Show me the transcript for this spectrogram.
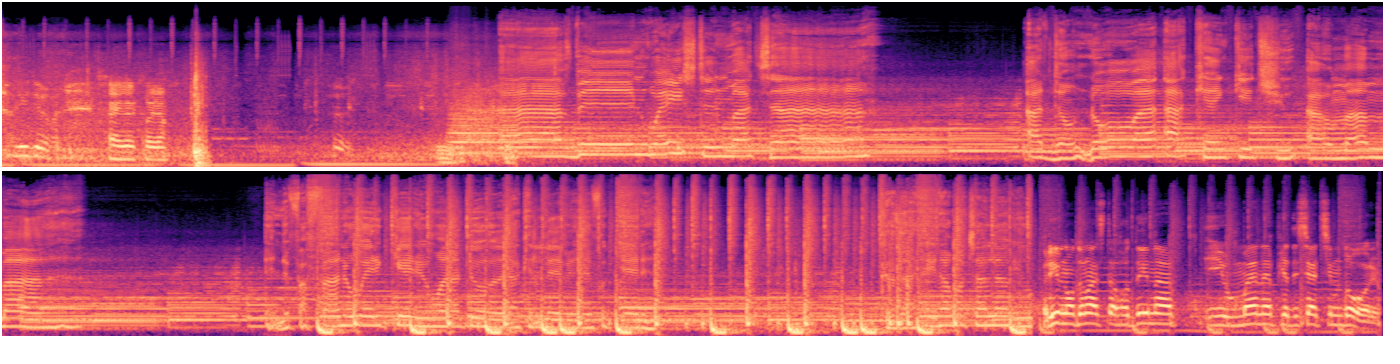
How you doing? Hey, good for you. I've been wasting my time. I don't know why I can't get you out my mind. If I find a way to get it, when I do it, I can live it and forget it. Рівно 11 година і в мене 57 доларів.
